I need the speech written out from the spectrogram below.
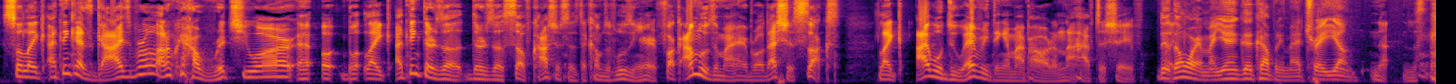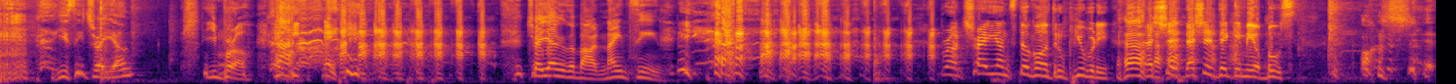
So like, I think as guys, bro, I don't care how rich you are, uh, uh, but like, I think there's a there's a self consciousness that comes with losing your hair. Fuck, I'm losing my hair, bro. That shit sucks. Like, I will do everything in my power to not have to shave. Dude, don't worry, man. You're in good company, man. Trae Young. No. You see Trae Young? You- bro. And he- he- Trae Young is about 19. bro, Trae Young's still going through puberty. That shit, that shit did give me a boost. oh shit.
